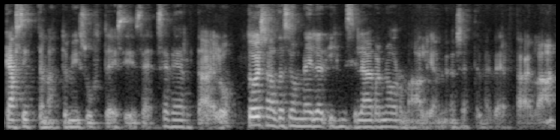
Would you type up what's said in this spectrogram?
käsittämättömiin suhteisiin se, se vertailu. Toisaalta se on meille ihmisille aivan normaalia myös, että me vertaillaan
